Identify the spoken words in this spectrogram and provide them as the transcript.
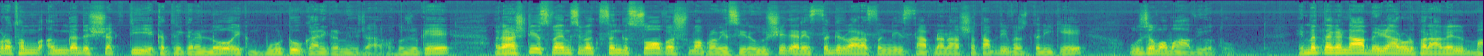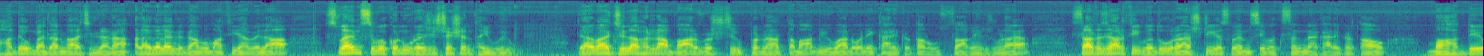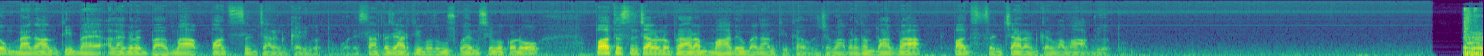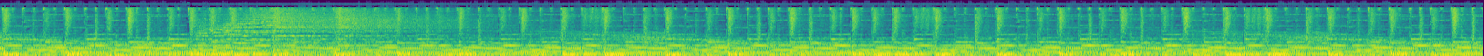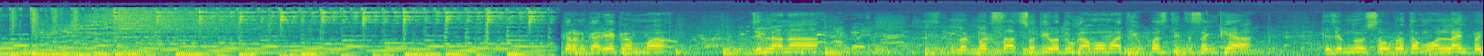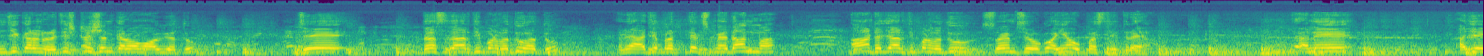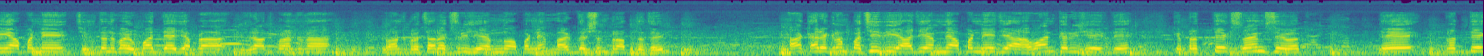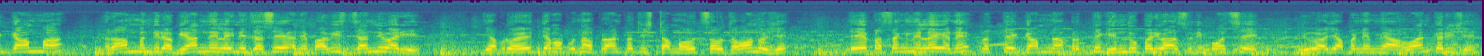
પ્રથમ અંગદ શક્તિ એકત્રીકરણનો એક મોટો કાર્યક્રમ યોજાયો હતો, જો કે રાષ્ટ્રીય સ્વયંસેવક સંઘ સો વર્ષમાં પ્રવેશી રહ્યું છે, ત્યારે સંઘ દ્વારા સંઘની સ્થાપનાના શતાબ્દી વર્ષ તરીકે ઉજવવામાં આવ્યું હતું. હિંમતનગરના બેડા રોડ પર આવેલ મહાદેવ મેદાનમાં જિલ્લાના અલગ અલગ ગામોમાંથી આવેલા સ્વયંસેવકોનું રજીસ્ટ્રેશન થયું ગયું ત્યારબાદ જિલ્લાભરના બાર વર્ષથી ઉપરના તમામ યુવાનો અને કાર્યકર્તાઓનો ઉત્સાહભેર જોડાયા. સાત હજારથી વધુ રાષ્ટ્રીય સ્વયંસેવક સંઘના કાર્યકર્તાઓ મહાદેવ મેદાનથી બે અલગ અલગ ભાગમાં પથ સંચાલન કર્યું હતું અને સાત હજારથી વધુ સ્વયંસેવકોનો પથ સંચાલનનો પ્રારંભ મહાદેવ મેદાનથી થયો, જેમાં પ્રથમ ભાગમાં પથ સંચાલન કરવામાં આવ્યું હતું. કરણ કાર્યક્રમમાં જિલ્લાના લગભગ સાતસોથી વધુ ગામોમાંથી ઉપસ્થિત સંખ્યા કે જેમનું સૌપ્રથમ ઓનલાઈન પંજીકરણ રજીસ્ટ્રેશન કરવામાં આવ્યું હતું, જે દસ હજારથી પણ વધુ હતું અને આજે પ્રત્યક્ષ મેદાનમાં આઠ હજારથી પણ વધુ સ્વયંસેવકો અહીંયા ઉપસ્થિત રહ્યા. અને આજે અહીંયા આપણને ચિંતનભાઈ ઉપાધ્યાય જે આપણા ગુજરાત પ્રાંતના પ્રાંત પ્રચારક શ્રી છે એમનું આપણને માર્ગદર્શન પ્રાપ્ત થયું. આ કાર્યક્રમ પછીથી આજે એમને આપણને જે આહવાન કર્યું છે એ રીતે કે પ્રત્યેક સ્વયંસેવક એ પ્રત્યેક ગામમાં રામ મંદિર અભિયાનને લઈને જશે અને બાવીસ જાન્યુઆરીએ જે આપણું અયોધ્યામાં પુનઃ પ્રાણ પ્રતિષ્ઠા મહોત્સવ થવાનો છે, તે પ્રસંગને લઈ અને પ્રત્યેક ગામના પ્રત્યેક હિન્દુ પરિવાર સુધી પહોંચશે એવું આજે આપણને એમને આહવાન કર્યું છે.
